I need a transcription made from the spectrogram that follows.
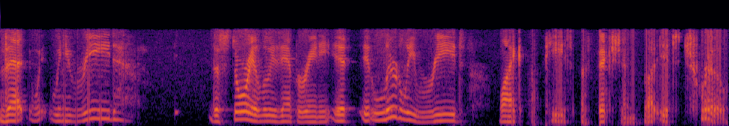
That w- when you read the story of Louis Zamperini, it it literally reads like a piece of fiction, but it's true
